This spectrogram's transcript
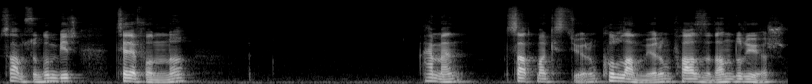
Samsung'un bir telefonunu hemen satmak istiyorum. Kullanmıyorum. Fazladan duruyor.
